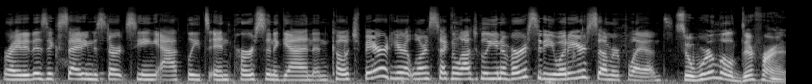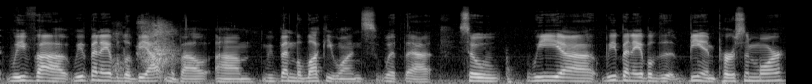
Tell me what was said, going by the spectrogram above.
Right, it is exciting to start seeing athletes in person again. And Coach Baird here at Lawrence Technological University, what are your summer plans? So we're a little different. We've uh, we've been able to be out and about. Um, we've been the lucky ones with that. So we uh, we've been able to be in person more.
